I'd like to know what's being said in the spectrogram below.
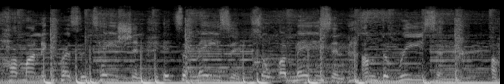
harmonic presentation. It's amazing, so amazing. I'm the reason. Uh,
